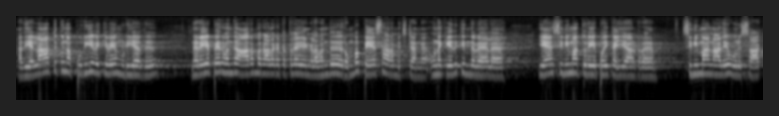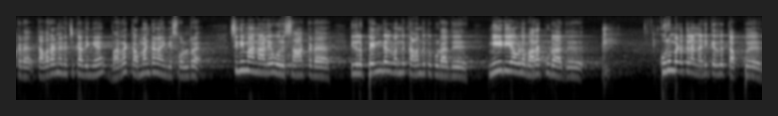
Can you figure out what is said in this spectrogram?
அது எல்லாத்துக்கும் நான் புரிய வைக்கவே முடியாது. நிறைய பேர் வந்து ஆரம்ப காலகட்டத்தில் எங்களை வந்து ரொம்ப பேச ஆரம்பிச்சிட்டாங்க. உனக்கு எதுக்கு இந்த வேலை? ஏன் சினிமா துறையை போய் கையாளுற? சினிமானாலே ஒரு சாக்கடை. தவறாக நினச்சிக்காதீங்க. வர்ற கமெண்ட்டை நான் இங்கே சொல்கிறேன் சினிமானாலே ஒரு சாக்கடை. இதில் பெண்கள் வந்து கலந்துக்க கூடாது மீடியாவில் வரக்கூடாது. குறும்படத்தில் நடிக்கிறது தப்பு.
